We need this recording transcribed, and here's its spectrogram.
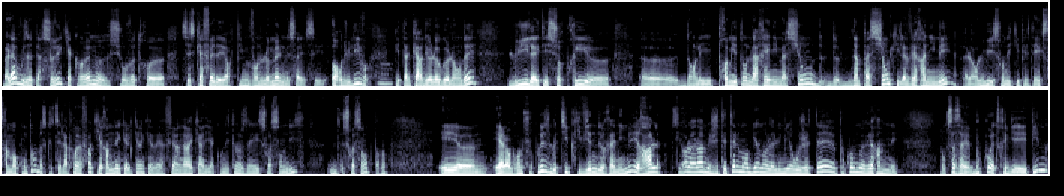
bah là vous apercevez qu'il y a quand même euh, sur votre... Euh, c'est ce qu'a fait d'ailleurs Pim van Lommel, mais ça c'est hors du livre, mm. qui est un cardiologue hollandais. Lui, il a été surpris euh, dans les premiers temps de la réanimation d'un patient qu'il avait ranimé. Alors lui et son équipe étaient extrêmement contents parce que c'était la première fois qu'il ramenait quelqu'un qui avait fait un arrêt cardiaque. On était dans les années 70, 60, pardon. Et, et, à leur grande surprise, le type qui vient de réanimer râle. Il dit, oh là là, mais j'étais tellement bien dans la lumière où j'étais, pourquoi vous m'avez ramené? Donc ça, ça avait beaucoup intrigué Pim.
